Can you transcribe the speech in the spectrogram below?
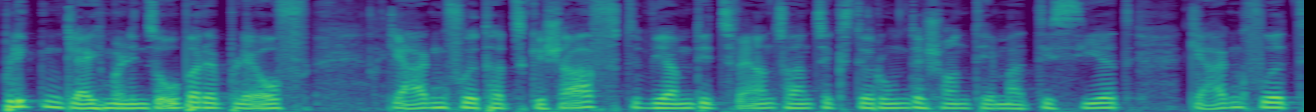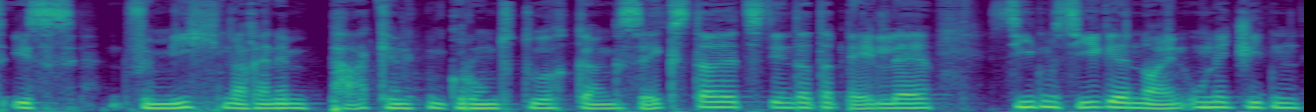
blicken gleich mal ins obere Playoff. Klagenfurt hat es geschafft. Wir haben die 22. Runde schon thematisiert. Klagenfurt ist für mich nach einem packenden Grunddurchgang Sechster jetzt in der Tabelle. Sieben Siege, neun Unentschieden,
